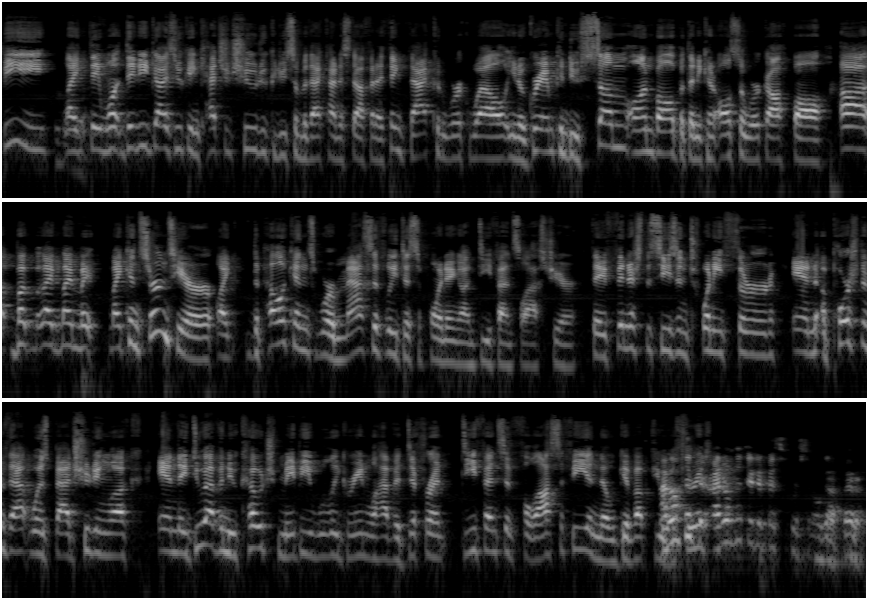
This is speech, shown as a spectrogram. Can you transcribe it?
B, like they want, they need guys who can catch and shoot, who can do some of that kind of stuff. And I think that could work well. You know, Graham can do some on ball, but then he can also work off ball. Uh, but my, my, my, my concerns here, like the Pelicans were massively disappointing on defense last year. They finished the season 23rd, and a portion of that was bad shooting luck. And they do have a new coach. Maybe Willie Green will have a different defensive philosophy, and they'll give up fewer I don't think I don't think their defensive personnel got better.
